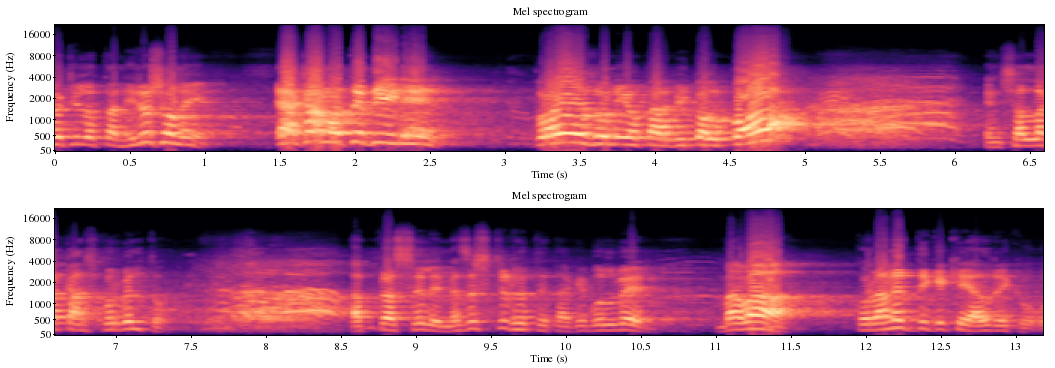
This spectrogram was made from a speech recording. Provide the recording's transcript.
জটিলতা নিরসনে একামতে দিনের প্রয়োজনীয়তার বিকল্প? ইনশাল্লাহ কাজ করবেন তো। আপনার ছেলে ম্যাজিস্ট্রেট হতে তাকে বলবেন, বাবা, কোরআনের দিকে খেয়াল রেখো।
